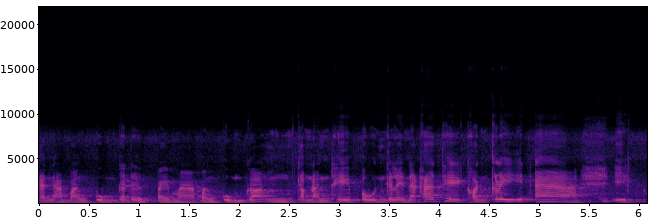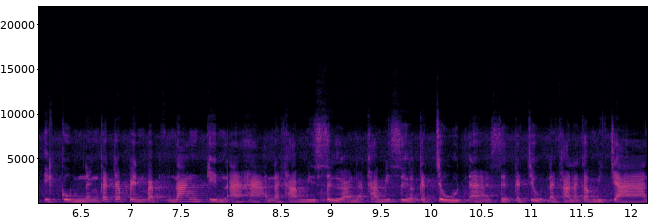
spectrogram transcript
กันนะ บางกลุ่มก็เดินไปมาบางกลุ่มก็อืมกำลังเทปูนกันเลยนะคะ เทคอนกรีตอ่าอีกอีกกลุ่มหนึ่งก็จะเป็นแบบนั่งกินอาหารนะคะ มีเสือนะคะ มีเสือกระจูดอ่าเสือกระจูดนะคะ แล้วก็มีจาน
